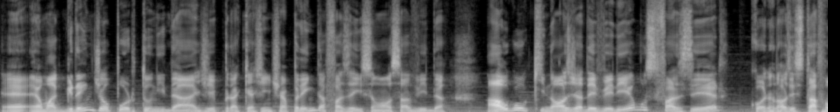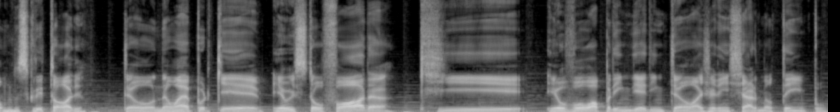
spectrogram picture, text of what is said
é, é uma grande oportunidade para que a gente aprenda a fazer isso na nossa vida. Algo que nós já deveríamos fazer quando nós estávamos no escritório. Então não é porque eu estou fora que eu vou aprender então a gerenciar meu tempo.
